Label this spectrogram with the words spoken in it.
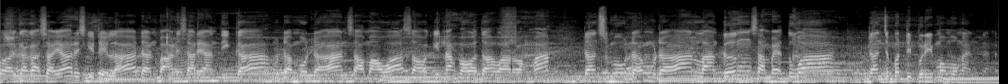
Buat kakak saya Rizky Dela dan Pak Anies Ariantika mudah-mudahan samawa sawakinah mawadah warohmah dan semoga mudahan langgeng sampai tua dan cepat diberi momongan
